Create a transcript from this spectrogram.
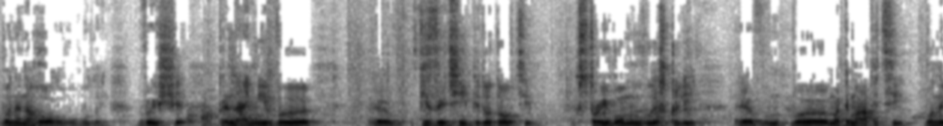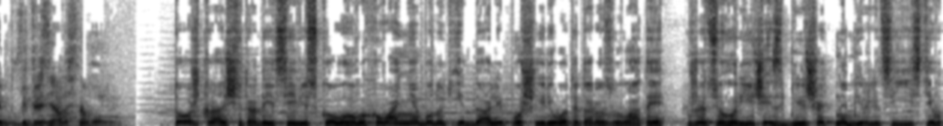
вони на голову були вище, принаймні в, е, фізичній підготовці, в строєвому вишколі, е, в, в математиці вони відрізнялись на голову. Тож кращі традиції військового виховання будуть і далі поширювати та розвивати. Вже цьогоріч збільшать набір ліцеїстів.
